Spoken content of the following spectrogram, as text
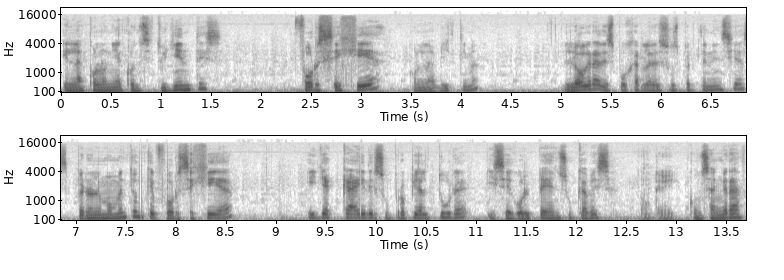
en la colonia Constituyentes, forcejea con la víctima, logra despojarla de sus pertenencias, pero en el momento en que forcejea, ella cae de su propia altura y se golpea en su cabeza, con sangrado.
